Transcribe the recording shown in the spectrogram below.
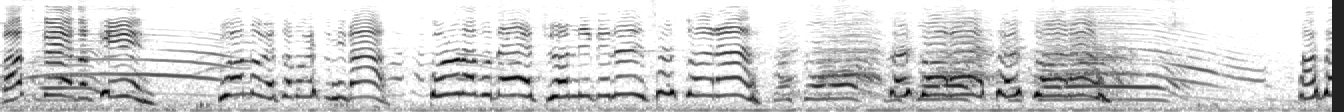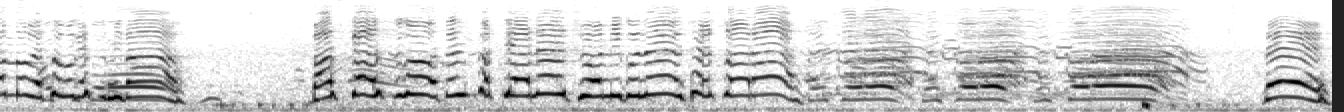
마스크에 적힌 구 한번 외쳐보겠습니다. 코로나 부대 주한미군은 철수하라! 철수하라! 철수하라! 철수하라! 다시 한번 외쳐보겠습니다. 마스크 안 쓰고 댄스 파티하는 주한미군은 철수하라! 철수하라! 철수하라! 철수하라! 네,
